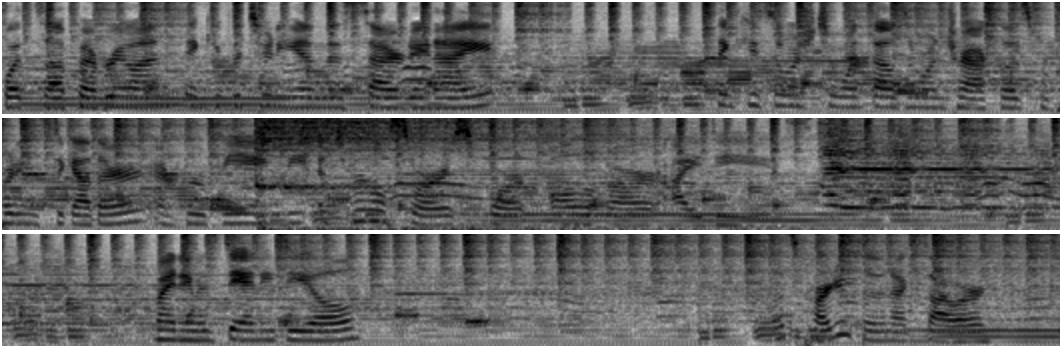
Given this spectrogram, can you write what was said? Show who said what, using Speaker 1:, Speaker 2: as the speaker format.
Speaker 1: What's up, everyone? Thank you for tuning in this Saturday night. Thank you so much to 1001 Tracklist for putting this together and for being the eternal source for all of our IDs. My name is Dani Deahl. Let's party for the next hour.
